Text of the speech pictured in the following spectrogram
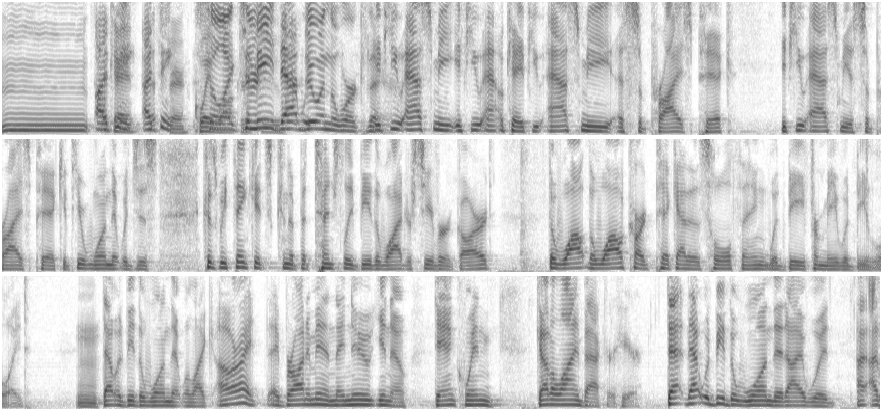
Mm, I Okay, think. I think. Quay so like To me, they're that would- doing the work there. If you ask me, if you okay, if you ask me a surprise pick, if you ask me a surprise pick, if you're one that would just because we think it's going to potentially be the wide receiver or guard, the wild the wild card pick out of this whole thing would be for me would be Lloyd. That would be the one that were like, all right, they brought him in. They knew, you know, Dan Quinn got a linebacker here. That that would be the one that I would I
